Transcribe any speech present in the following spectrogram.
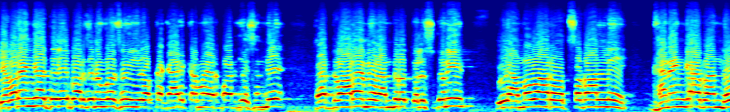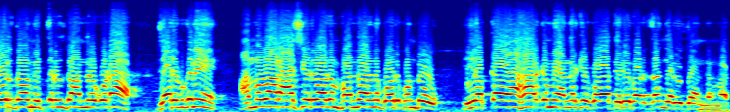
వివరంగా తెలియపరచడం కోసం ఈ యొక్క కార్యక్రమం ఏర్పాటు చేసింది. తద్వారా మీరందరూ తెలుసుకుని ఈ అమ్మవారి ఉత్సవాల్ని ఘనంగా బంధువులతో మిత్రులతో అందరూ కూడా జరుపుకుని అమ్మవారి ఆశీర్వాదం పొందాలని కోరుకుంటూ ఈ యొక్క వ్యవహారం మీ అందరికీ కూడా తెలియపరచడం జరుగుతుంది అన్నమాట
